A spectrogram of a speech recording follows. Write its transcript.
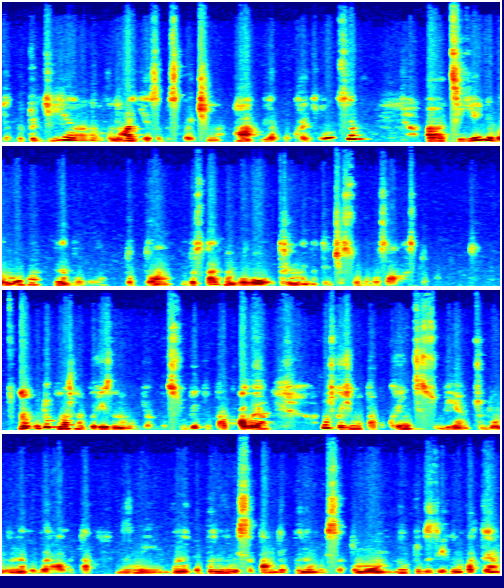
якби тоді вона є забезпечена. А для українців цієї вимоги не було. Тобто достатньо було отримання тимчасового захисту. Ну, тут можна по-різному судити, так, але, ну, скажімо так, українці собі цю долю не вибирали. Так. Вони, вони опинилися там, де опинилися. Тому ну, тут зрівнювати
